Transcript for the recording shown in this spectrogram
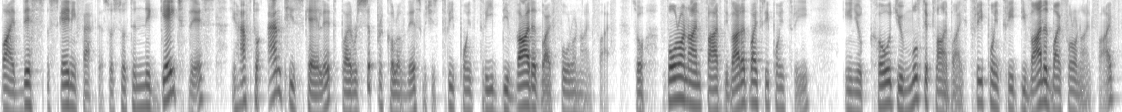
by this scaling factor. So, so to negate this, you have to anti-scale it by reciprocal of this, which is 3.3 divided by 4095. So 4095 divided by 3.3. In your code, you multiply by 3.3 divided by 4095.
